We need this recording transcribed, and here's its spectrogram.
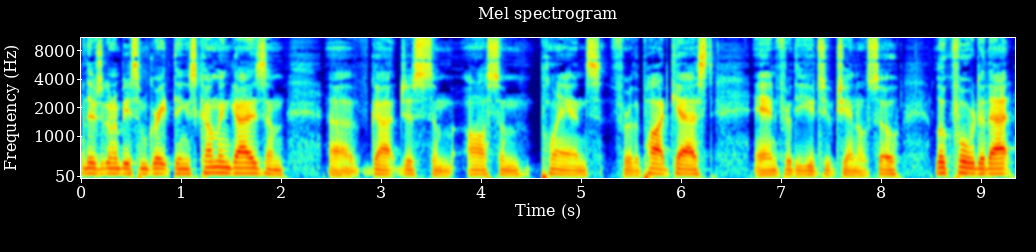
there's going to be some great things coming, guys. I'm uh, got just some awesome plans for the podcast and for the YouTube channel. So look forward to that.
